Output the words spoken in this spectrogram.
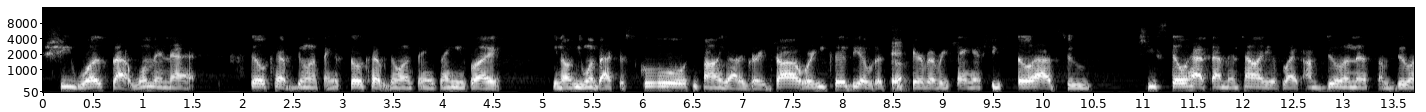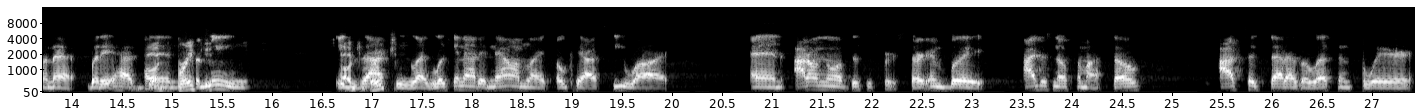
she was that woman that still kept doing things, still kept doing things. And he's like, you know, he went back to school. He finally got a great job where he could be able to take Yeah. care of everything. And she still had to, she still had that mentality of like, I'm doing this, I'm doing that. But it had been, for it. me, Hard to break exactly. Like looking at it now, I'm like, okay, I see why. And I don't know if this is for certain, but I just know for myself, I took that as a lesson to where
